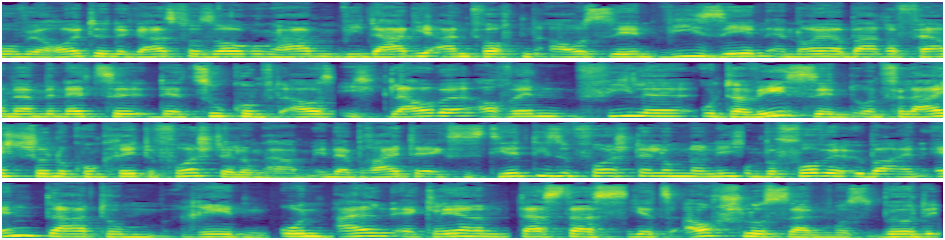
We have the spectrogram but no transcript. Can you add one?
wo wir heute eine Gasversorgung haben, wie da die Antworten aussehen, wie sehen erneuerbare Fernwärmenetze der Zukunft aus. Ich glaube, auch wenn viele unterwegs sind und vielleicht schon eine konkrete Vorstellung haben, in der Breite existiert diese Vorstellung noch nicht. Und bevor wir über ein Enddatum reden und allen erklären, dass das jetzt auch Schluss sein muss, würde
